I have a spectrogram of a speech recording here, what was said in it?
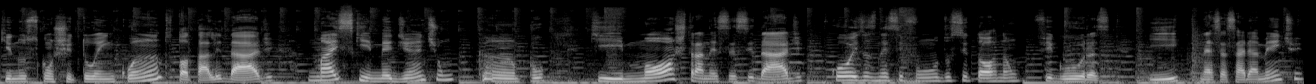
que nos constituem enquanto totalidade, mas que, mediante um campo que mostra a necessidade, coisas nesse fundo se tornam figuras e necessariamente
